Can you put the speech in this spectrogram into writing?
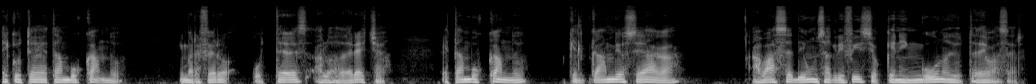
es que ustedes están buscando, y me refiero a ustedes a los de derecha, están buscando que el cambio se haga a base de un sacrificio que ninguno de ustedes va a hacer.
